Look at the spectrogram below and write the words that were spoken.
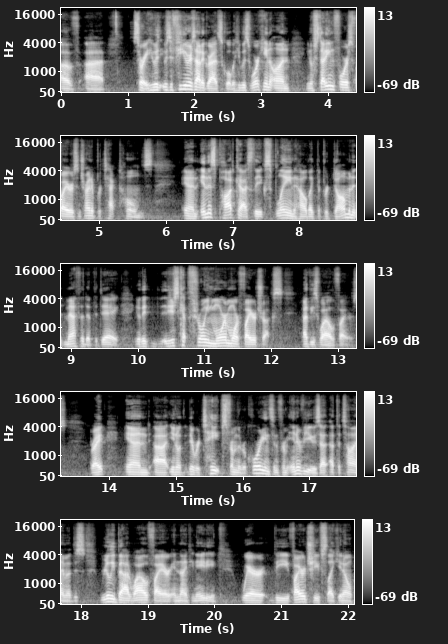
of uh, sorry, he was, he was a few years out of grad school, but he was working on, you know, studying forest fires and trying to protect homes. And in this podcast, they explain how, like, the predominant method of the day, you know, they, they just kept throwing more and more fire trucks at these wildfires, right? And, uh, you know, there were tapes from the recordings and from interviews at, at the time of this really bad wildfire in 1980 where the fire chiefs, like, you know,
